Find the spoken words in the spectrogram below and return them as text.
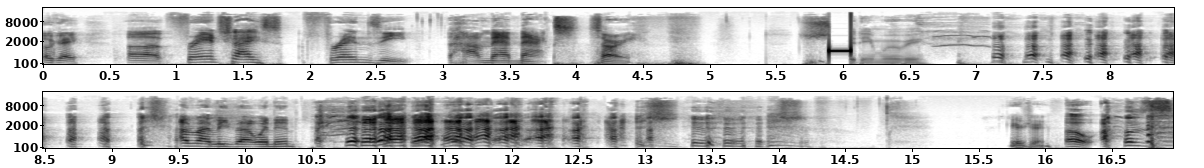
Okay. Uh, franchise frenzy. Ah, Mad Max. Sorry. Shitty movie. I might leave that one in. Your turn. Oh, I was,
